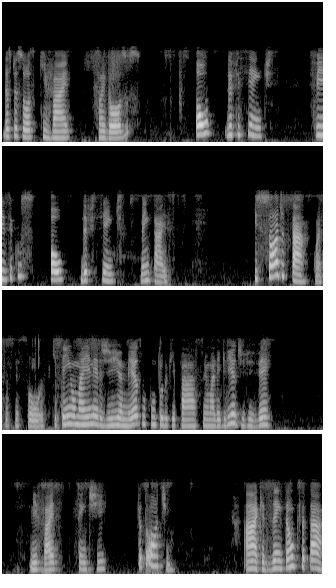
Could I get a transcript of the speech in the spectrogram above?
das pessoas que vai são idosos ou deficientes físicos ou deficientes mentais. E só de estar com essas pessoas que têm uma energia, mesmo com tudo que passam, e uma alegria de viver, me faz sentir que eu tô ótima. Ah, quer dizer então que você tá,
